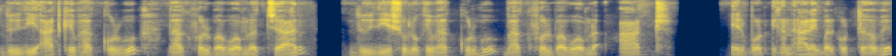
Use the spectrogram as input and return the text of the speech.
দুই দিয়ে আটকে ভাগ করব, ভাগফল পাবো আমরা চার দুই দিয়ে ষোলোকে ভাগ করব, ভাগফল পাবো আমরা আট। এরপর এখানে আর একবার করতে হবে।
